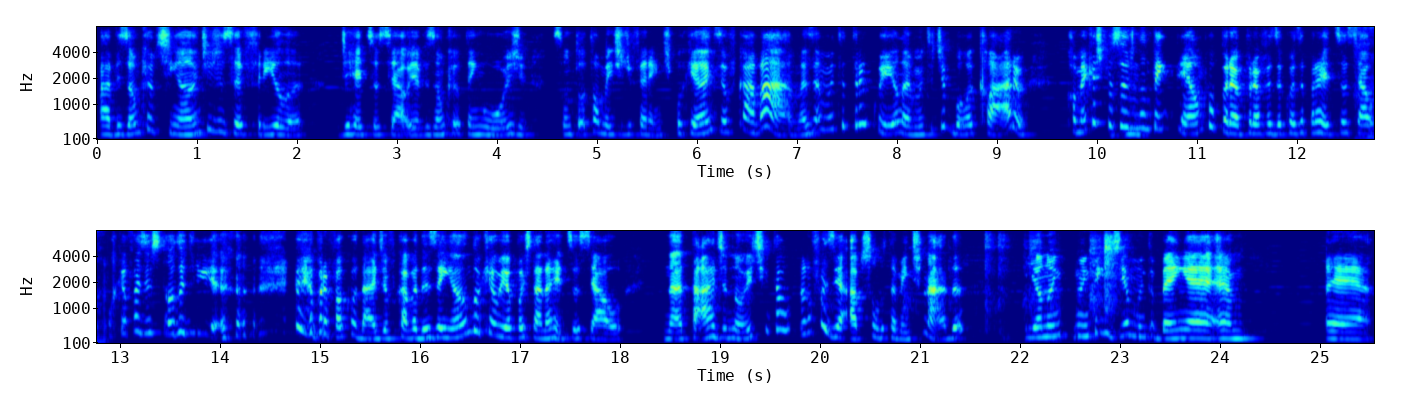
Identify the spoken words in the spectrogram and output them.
A visão que eu tinha antes de ser frila de rede social e a visão que eu tenho hoje são totalmente diferentes. Porque antes eu ficava, ah, mas é muito tranquilo, é muito de boa. Claro, como é que as pessoas uhum. não têm tempo para fazer coisa para rede social? Porque eu fazia isso todo dia. Eu ia para faculdade, eu ficava desenhando o que eu ia postar na rede social na tarde, noite, então eu não fazia absolutamente nada. E eu não, não entendia muito bem é, é, é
